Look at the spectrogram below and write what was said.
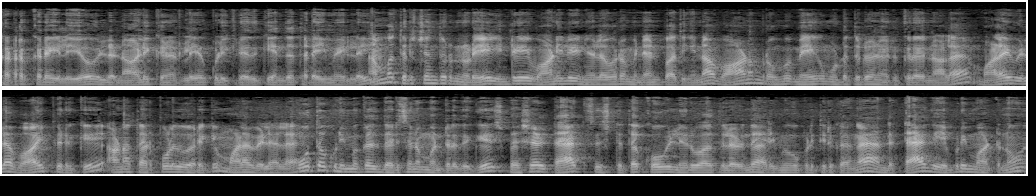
கடற்கரையிலையோ இல்ல நாளி கிணறுலையோ குளிக்கிறதுக்கு எந்த தடையுமே இல்லை. நம்ம திருச்செந்தூரினுடைய இன்றைய வானிலை நிலவரம் என்னன்னு பாத்தீங்கன்னா வானம் ரொம்ப மேகமூட்டத்துடன் இருக்கிறதுனால மழை விழ வாய்ப்பு இருக்கு. ஆனால் தற்பொழுது வரைக்கும் மழை விழல. மூத்த குடிமக்கள் தரிசனம் பண்றதுக்கு ஸ்பெஷல் டேக் சிஸ்டத்தை கோவில் நிர்வாகத்திலிருந்து அறிமுகப்படுத்தியிருக்காங்க. அந்த டேக் எப்படி மாட்டணும்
